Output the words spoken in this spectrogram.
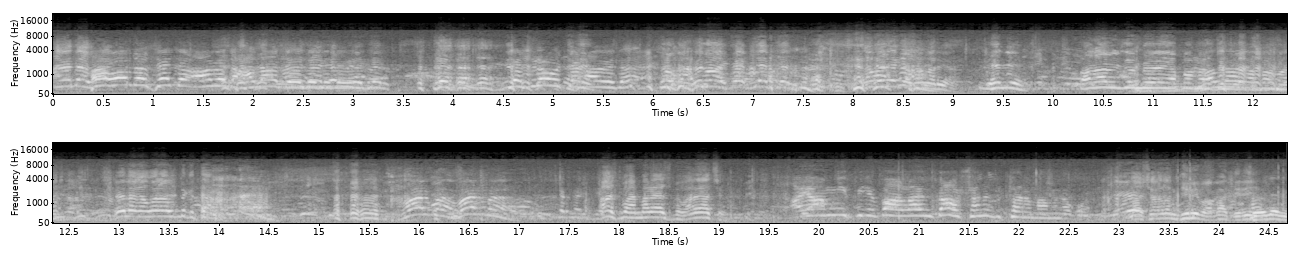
Ahmet abi. Ha orada sen de Ahmet Allah Gel söyle gel gel gel. Götüre uçak Ahmet'e. Gel gel gel gel. Kameraya gel kameraya. Beni. Bana bizim böyle yapamaz. Allah yapamaz. Öyle kamera alındı ki tam. Var mı? Var mı? Açma kamerayı açma kamerayı açın. Ayağımın ipini bağlayayım, tavşanı tutarım amına koyayım. Aşağıdan diri baba diri. Öyle mi?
